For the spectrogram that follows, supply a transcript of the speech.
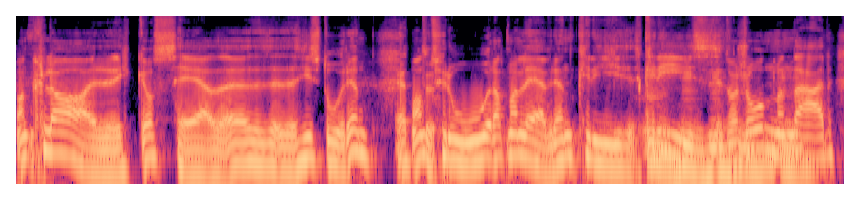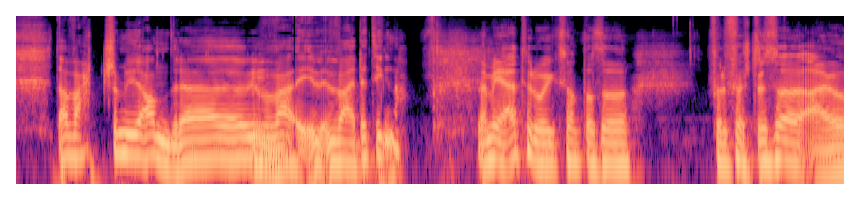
Man klarer ikke å se uh, historien. Man tror- tror at man lever i en kri krisesituasjon, men det, er, det har vært så mye andre ver- verre ting. da. Nei, men jeg tror, ikke sant, altså for det første så er jo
